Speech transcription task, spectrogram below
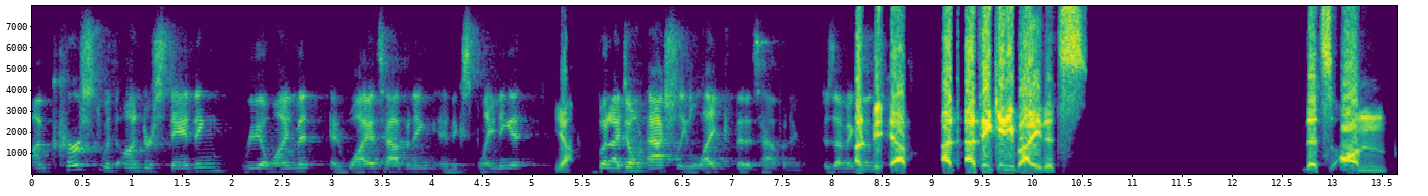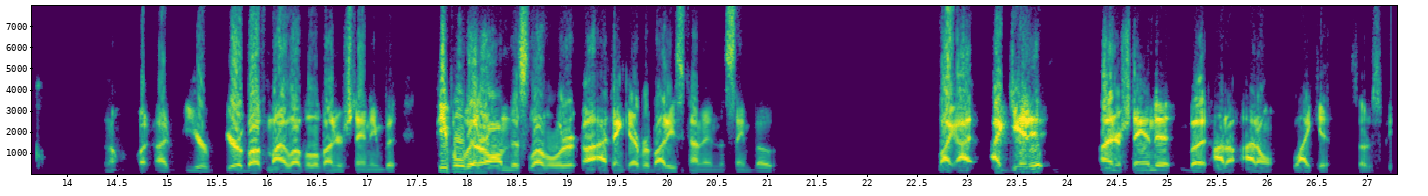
I'm cursed with understanding realignment and why it's happening and explaining it. Yeah. But I don't actually like that it's happening. Does that make I, sense? yeah, I, I think anybody that's that's on know what I, you're you're above my level of understanding, but people that are on this level are, uh, I think everybody's kind of in the same boat. Like I, I get it, I understand it, but I don't, I don't like it, so to speak.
